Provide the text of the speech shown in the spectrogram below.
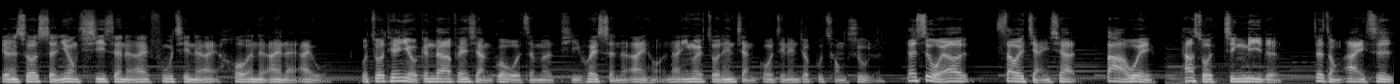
有人说神用牺牲的爱、父亲的爱、厚恩的爱来爱我。我昨天有跟大家分享过我怎么体会神的爱哈，那因为昨天讲过，今天就不重述了。但是我要稍微讲一下大卫他所经历的这种爱，是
